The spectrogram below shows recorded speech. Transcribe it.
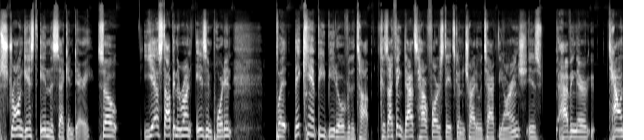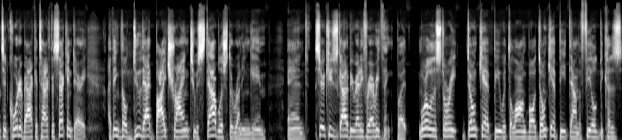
strongest in the secondary. So, yeah, stopping the run is important but they can't be beat over the top because I think that's how Florida State's going to try to attack the Orange is having their talented quarterback attack the secondary. I think they'll do that by trying to establish the running game. And Syracuse has got to be ready for everything. But moral of the story don't get beat with the long ball, don't get beat down the field because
